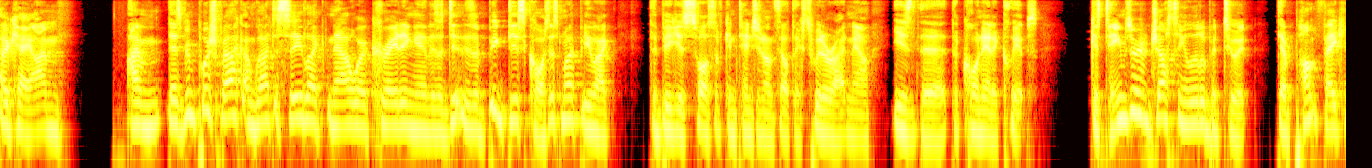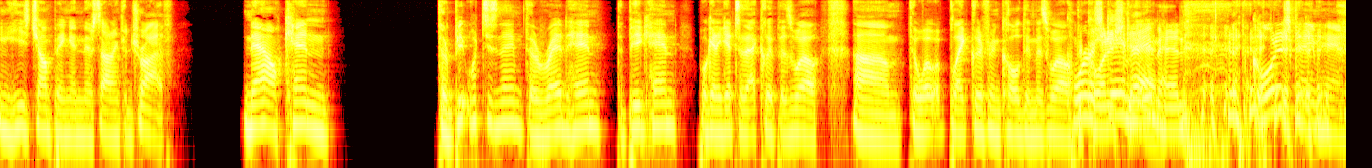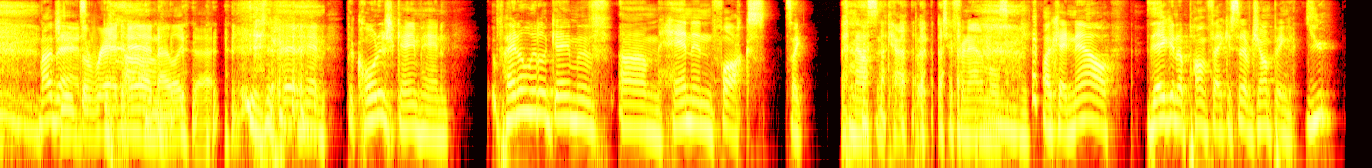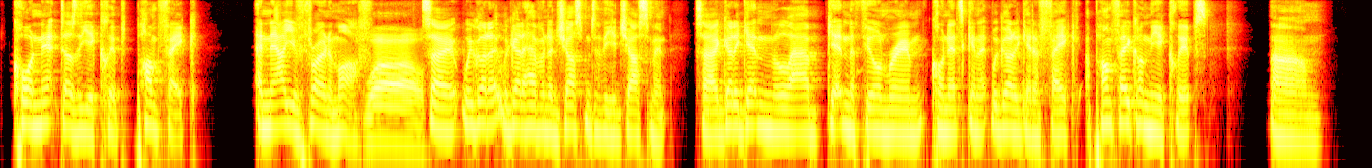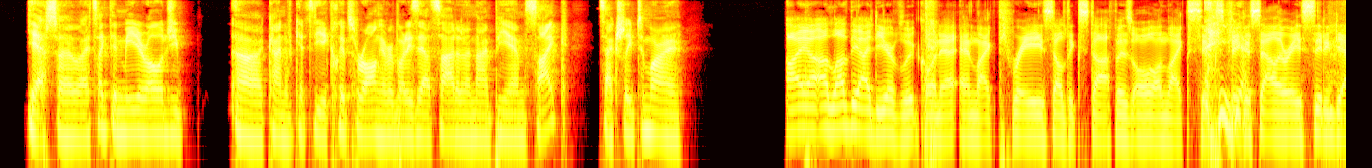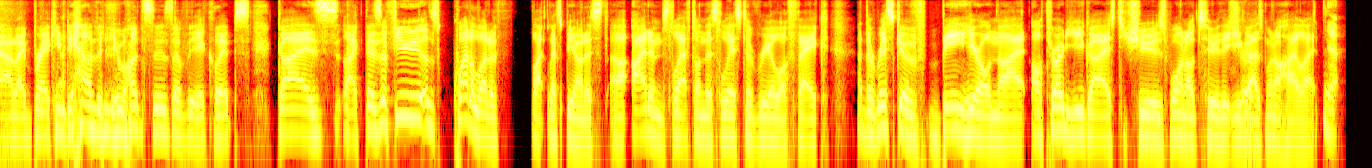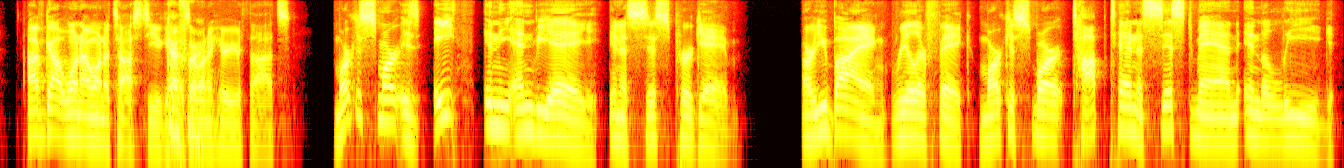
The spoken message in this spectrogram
okay, I'm. I'm. There's been pushback. I'm glad to see. Like now we're creating. A, there's a there's a big discourse. This might be like the biggest source of contention on Celtics Twitter right now. Is the the Kornet eclipse because teams are adjusting a little bit to it. They're pump faking. He's jumping and they're starting to drive. Now can the what's his name? The red hen, the big hen. We're gonna get to that clip as well. Um, the what Blake Griffin called him as well. Cornish, cornish game, game, hen. hen Cornish game hen. My Jake, bad. the red hen. Um, I like that. the red hen. The Cornish game hen. Playing a little game of um, hen and fox. It's like mouse and cat, but different animals. Okay, now they're gonna pump fake instead of jumping. You Kornet does the eclipse pump fake, and now you've thrown him off. Whoa. So we got to we got to have an adjustment to the adjustment. So I got to get in the lab, get in the film room. Kornet's gonna we got to get a fake, a pump fake on the eclipse. Um, yeah. So it's like the meteorology uh, kind of gets the eclipse wrong. Everybody's outside at a 9 p.m. Psych. It's actually tomorrow. I, uh, I love the idea of Luke Kornet and like three Celtic staffers all on like six figure Yeah. salaries sitting down, like breaking down the nuances of the eclipse. Guys, like there's a few, there's quite a lot of, like, let's be honest, uh, items left on this list of real or fake. At the risk of being here all night, I'll throw to you guys to choose one or two that you guys want to highlight. Yeah, I've got one I want to toss to you guys. I want to hear your thoughts. Marcus Smart is eighth in the NBA in assists per game. Are you buying? Real or fake? Marcus Smart, top 10 assist man in the league.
